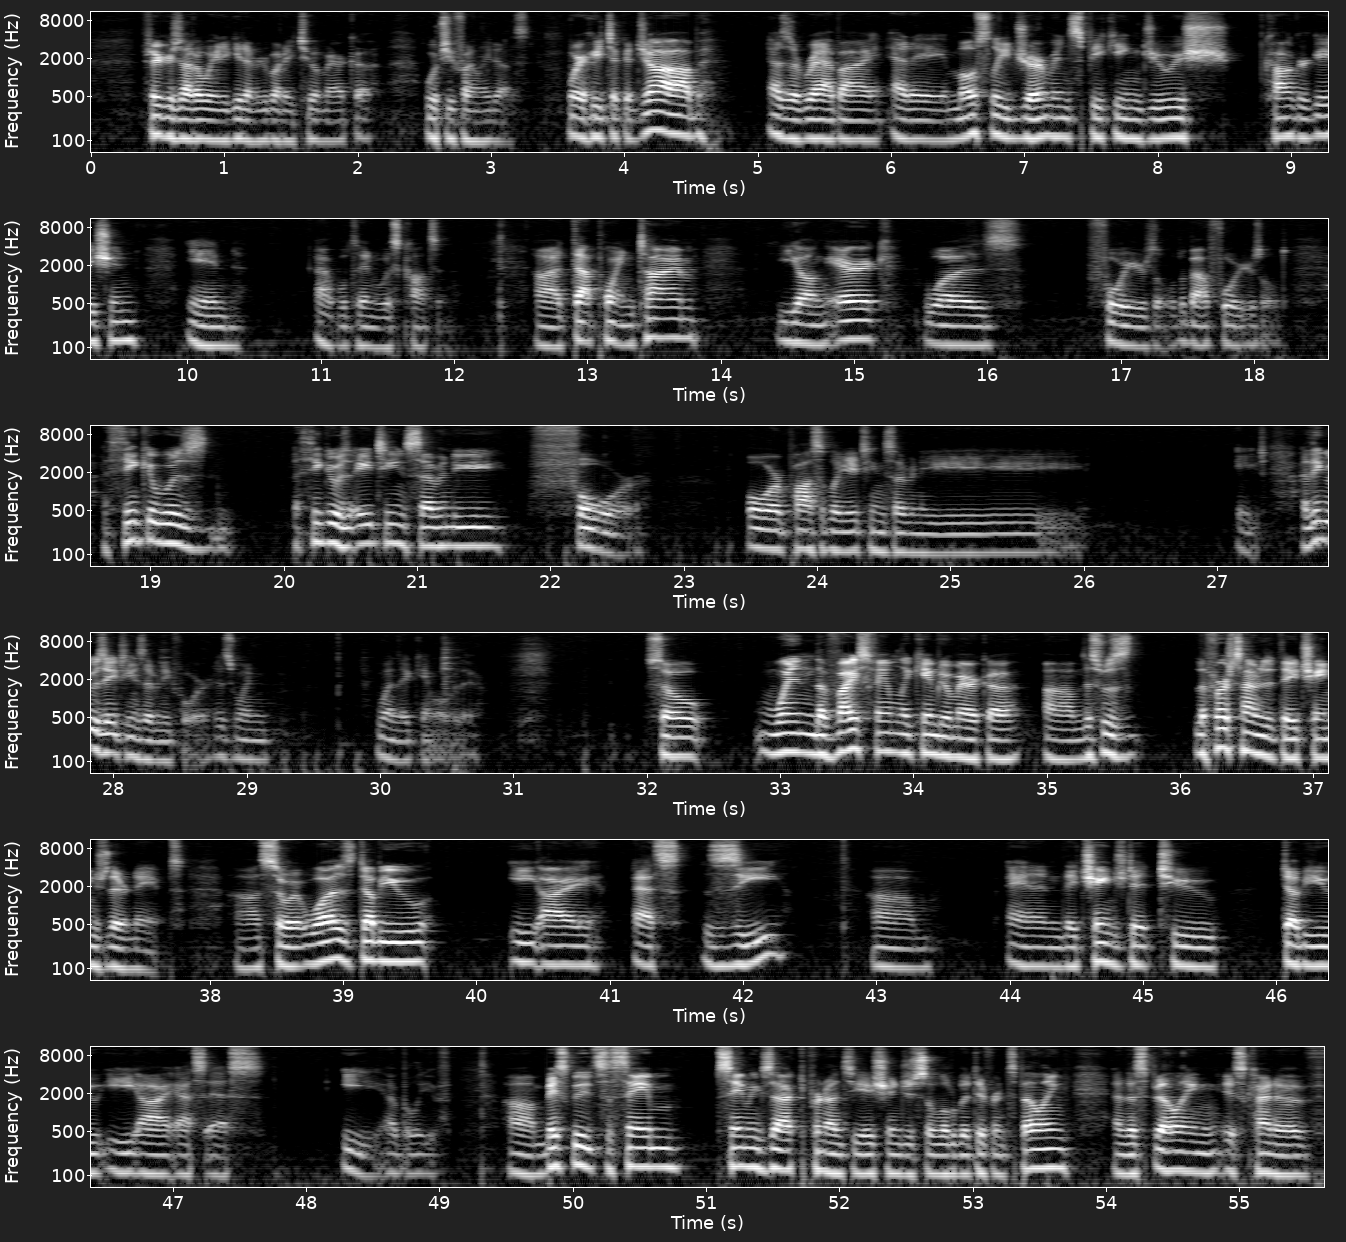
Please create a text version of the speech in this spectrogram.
figures out a way to get everybody to America, which he finally does. Where he took a job as a rabbi at a mostly German speaking Jewish congregation in Appleton, Wisconsin. Uh, at that point in time, young Eric was four years old, about four years old. I think it was, I think it was 1874, or possibly 1878. I think it was 1874 is when, when they came over there. So when the Weiss family came to America, um, this was the first time that they changed their names. Uh, so it was W E I S Z, um, and they changed it to W E I S S E, I believe. Um, basically, it's the same same exact pronunciation, just a little bit different spelling, and the spelling is kind of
